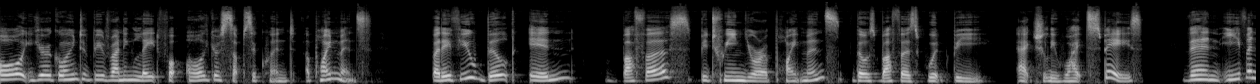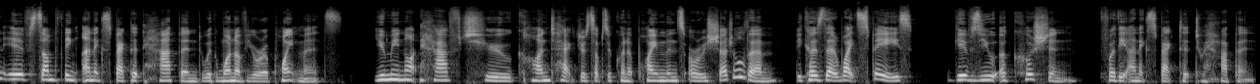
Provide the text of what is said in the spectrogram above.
or you're going to be running late for all your subsequent appointments. But if you built in buffers between your appointments, those buffers would be actually white space, then even if something unexpected happened with one of your appointments, you may not have to contact your subsequent appointments or reschedule them because that white space gives you a cushion for the unexpected to happen.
